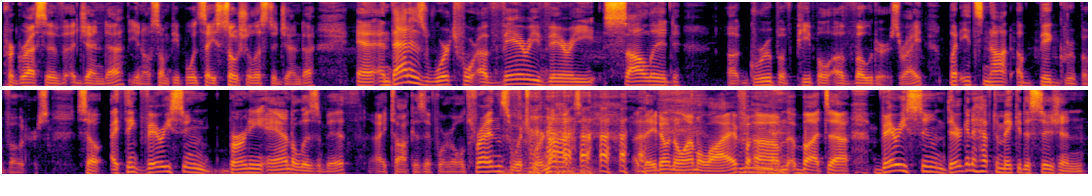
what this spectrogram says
progressive agenda. You know, some people would say socialist agenda. And, and that has worked for a very, very solid uh, group of people of voters, right? But it's not a big group of voters. So I think very soon Bernie and Elizabeth, I talk as if we're old friends, which we're not. Uh, they don't know I'm alive. Um, but uh, very soon they're going to have to make a decision.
